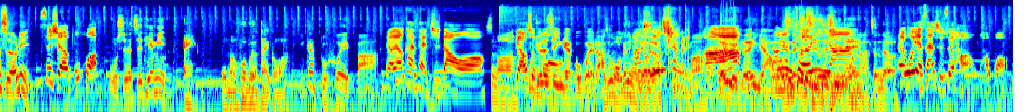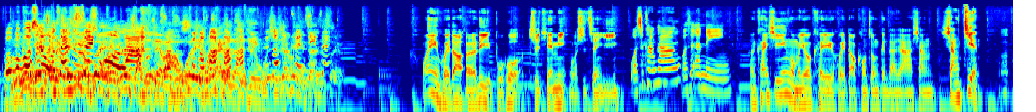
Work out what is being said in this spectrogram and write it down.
三十而立，四十而不惑，五十而知天命，哎，我们会不会有代沟啊？应该不会吧？聊聊看才知道哦。是吗？聊什么？我觉得是应该不会啦。可是我跟你们聊聊起来吗？可以可以啊，我们有个可以啊四十几呢，真的。哎，我也三十岁，好好不好？不不不是，我三十岁过啦。对吧？我 我四十五。你说曾经三十。欢迎回到而立不惑知天命，我是正一，我是康康，我是恩宁，很开心我们又可以回到空中跟大家相相见，嗯，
